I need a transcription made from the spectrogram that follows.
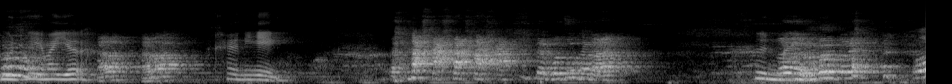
พื้นที่ไม่เยอะหันหันละแค่นี้เอง แต่บนทุกขนาดขึ้นเอมาอเลิกเลยโอ้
